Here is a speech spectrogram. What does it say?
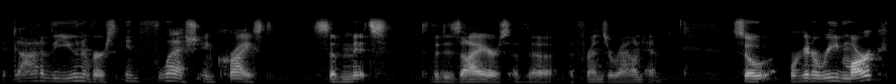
The God of the universe in flesh in Christ submits to the desires of the, the friends around him. So we're going to read Mark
